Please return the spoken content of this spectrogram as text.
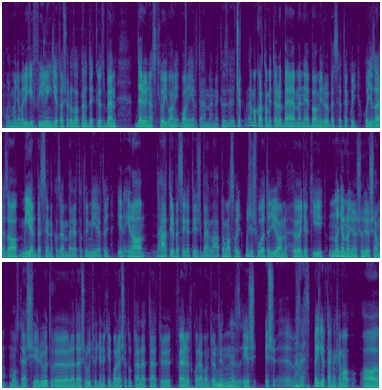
hogy mondjam, a régi feelingjét a sorozatnak, de közben derüljön az ki, hogy van, van értelme ennek. Ez- Csak nem akartam itt előbb elmenni ebbe, amiről beszéltek, hogy, hogy ez, a, ez a miért beszélnek az emberek, tehát hogy miért. Hogy én, én a háttérbeszélgetésben látom azt, hogy most is volt egy olyan hölgy, aki nagyon-nagyon súlyosan mozgássérült, ráadásul úgy, hogy önnek egy baleset után lett, tehát ő felnőtt korában történt, mm. és, és megírták nekem a, a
